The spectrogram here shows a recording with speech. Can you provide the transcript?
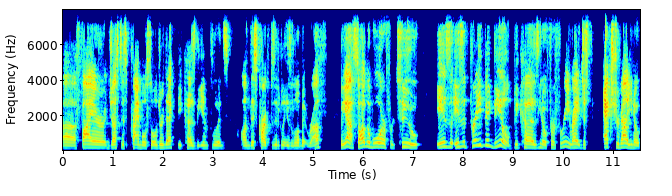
Uh, Fire Justice Primal Soldier deck because the influence on this card specifically is a little bit rough. But yeah, Song of War for two is is a pretty big deal because you know for free, right? Just extra value. You know,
